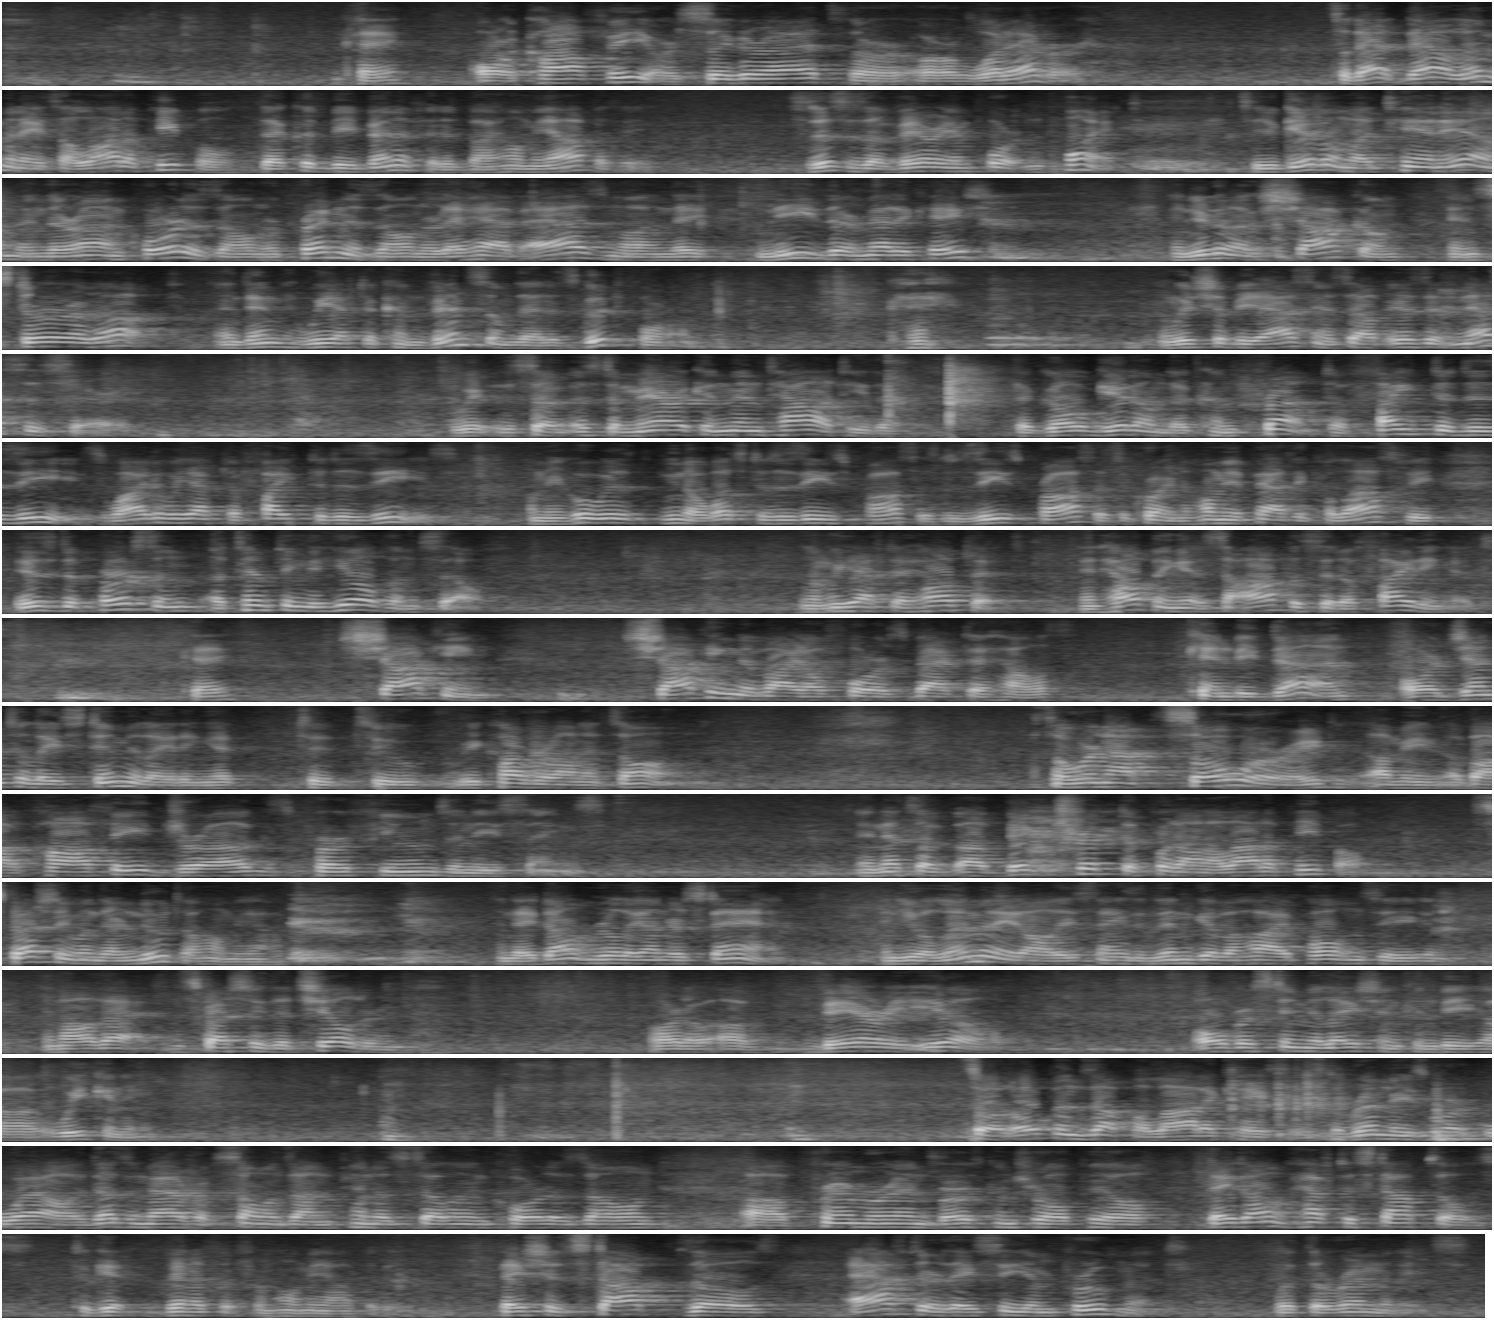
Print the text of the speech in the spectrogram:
Okay? Or coffee or cigarettes or, or whatever. So that, that eliminates a lot of people that could be benefited by homeopathy. So this is a very important point. So you give them a 10M and they're on cortisone or prednisone or they have asthma and they need their medication. And you're going to shock them and stir it up. And then we have to convince them that it's good for them. Okay? And we should be asking ourselves, is it necessary? We, it's, a, it's the American mentality that to go get them, to confront, to fight the disease. Why do we have to fight the disease? I mean, who is, you know, what's the disease process? The disease process, according to homeopathic philosophy, is the person attempting to heal themselves. And we have to help it. And helping it is the opposite of fighting it. Okay? Shocking, shocking the vital force back to health can be done, or gently stimulating it to, to recover on its own. So we're not so worried, I mean, about coffee, drugs, perfumes, and these things. And that's a, a big trip to put on a lot of people, especially when they're new to homeopathy and they don't really understand. And you eliminate all these things and then give a high potency and, and all that, especially the children or the uh, very ill. Overstimulation can be uh, weakening. So it opens up a lot of cases. The remedies work well. It doesn't matter if someone's on penicillin, cortisone, uh, Premarin, birth control pill. They don't have to stop those to get benefit from homeopathy. They should stop those after they see improvement with the remedies.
